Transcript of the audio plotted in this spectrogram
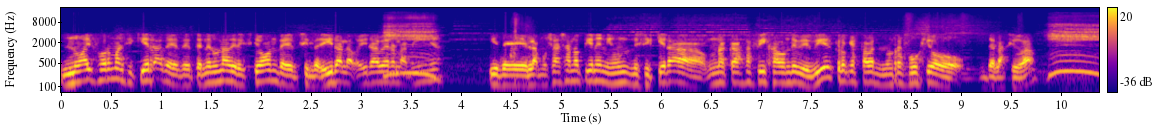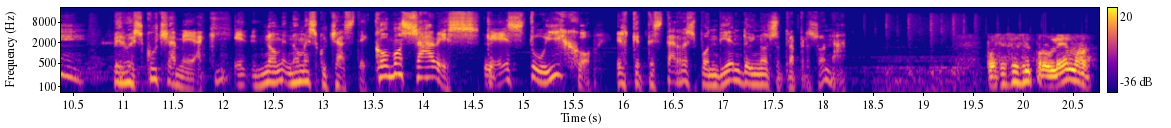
no hay forma ni siquiera de, de tener una dirección, de, de ir, a la- ir a ver a la niña. Y de la muchacha no tiene ni, un, ni siquiera una casa fija donde vivir. Creo que estaban en un refugio de la ciudad. Pero escúchame, aquí eh, no, me, no me escuchaste. ¿Cómo sabes que es tu hijo el que te está respondiendo y no es otra persona? pues ese es el problema.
